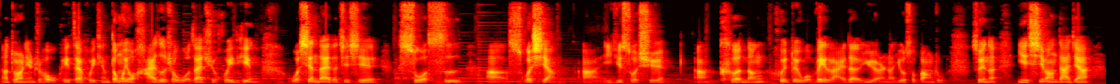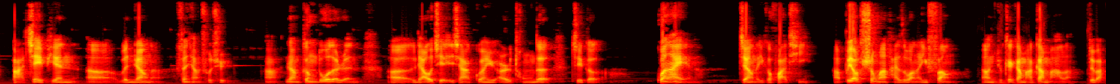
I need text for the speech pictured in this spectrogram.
那多少年之后我可以再回听，等我有孩子的时候，我再去回听我现在的这些所思啊、所想啊以及所学啊，可能会对我未来的育儿呢有所帮助。所以呢，也希望大家把这篇呃文章呢分享出去啊，让更多的人呃了解一下关于儿童的这个。关爱呢，这样的一个话题啊，不要生完孩子往那一放，然后你就该干嘛干嘛了，对吧？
